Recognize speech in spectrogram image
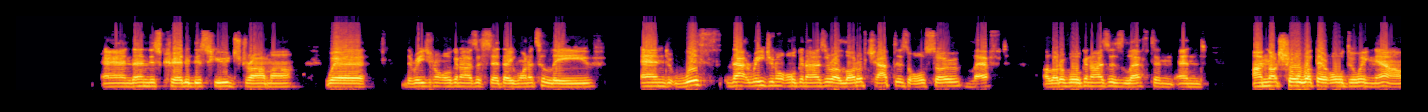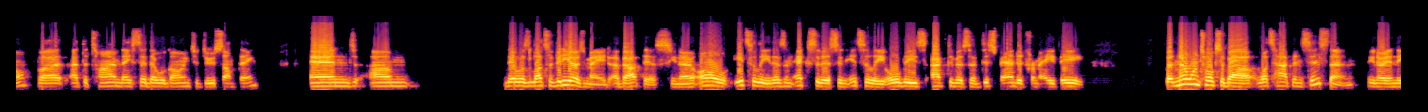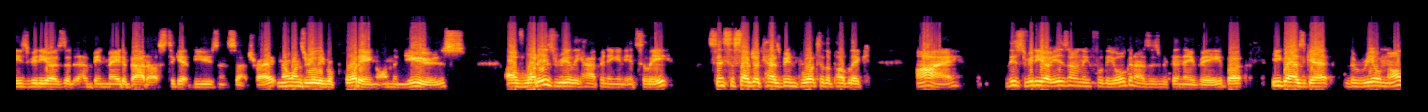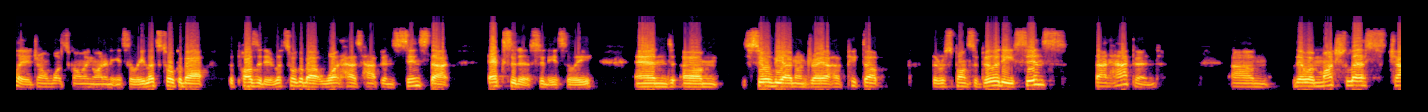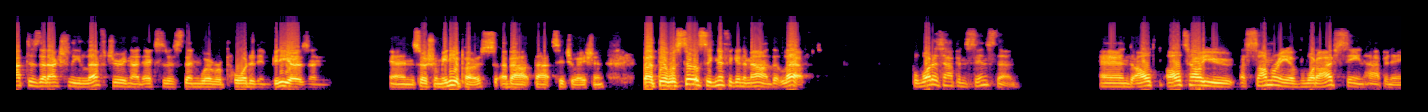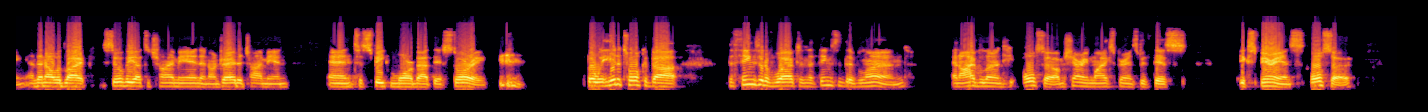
and then this created this huge drama where the regional organizer said they wanted to leave. And with that regional organizer, a lot of chapters also left. A lot of organizers left, and, and I'm not sure what they're all doing now, but at the time they said they were going to do something. And um, there was lots of videos made about this. You know, oh, Italy, there's an exodus in Italy. All these activists have disbanded from AV but no one talks about what's happened since then you know in these videos that have been made about us to get views and such right? No one's really reporting on the news of what is really happening in italy. Since the subject has been brought to the public eye this video is only for the organizers within av but you guys get the real knowledge on what's going on in italy. Let's talk about the positive. Let's talk about what has happened since that exodus in italy. And um, Sylvia and Andrea have picked up the responsibility since that happened. Um, there were much less chapters that actually left during that exodus than were reported in videos and and social media posts about that situation. But there was still a significant amount that left. But what has happened since then? And I'll I'll tell you a summary of what I've seen happening, and then I would like Sylvia to chime in and Andrea to chime in and to speak more about their story. but we're here to talk about the things that have worked and the things that they've learned, and I've learned also, I'm sharing my experience with this experience also,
